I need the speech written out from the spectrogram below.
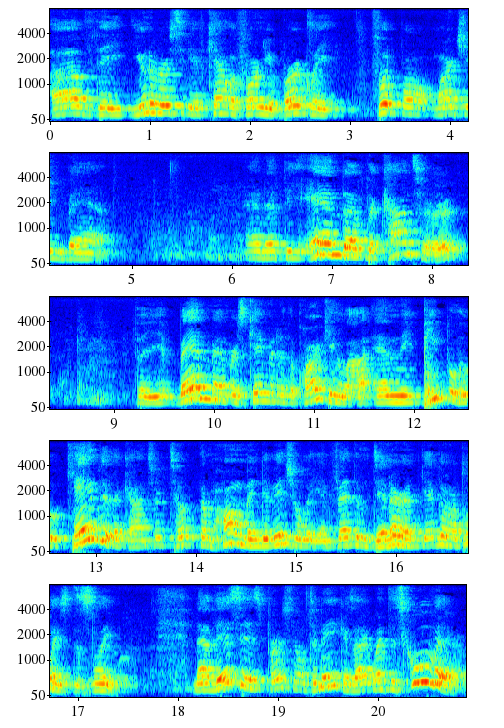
of the University of California, Berkeley football marching band. And at the end of the concert, the band members came into the parking lot, and the people who came to the concert took them home individually and fed them dinner and gave them a place to sleep. Now, this is personal to me because I went to school there.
